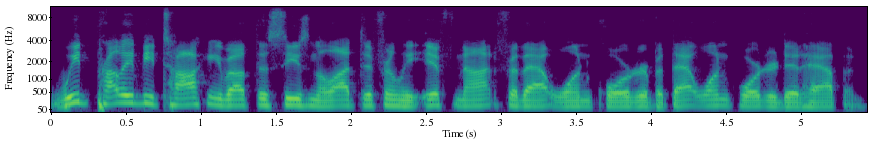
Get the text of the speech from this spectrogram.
we'd probably be talking about this season a lot differently if not for that one quarter. But that one quarter did happen.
